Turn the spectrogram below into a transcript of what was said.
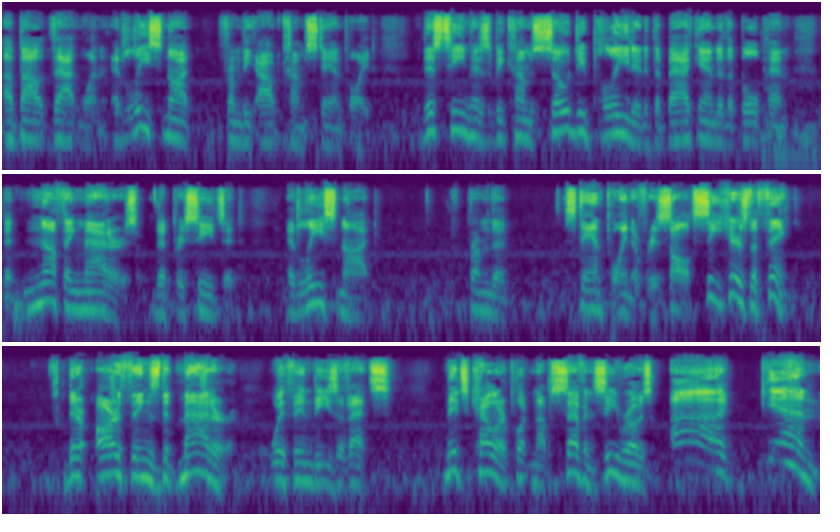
about that one, at least not from the outcome standpoint. This team has become so depleted at the back end of the bullpen that nothing matters that precedes it, at least not from the standpoint of results. See, here's the thing there are things that matter within these events. Mitch Keller putting up seven zeros again.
